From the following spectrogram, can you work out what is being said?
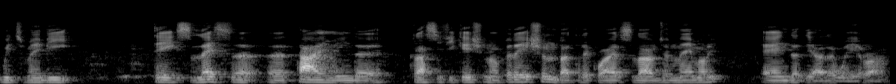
which may be takes less uh, uh, time in the classification operation but requires larger memory and the other way around.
